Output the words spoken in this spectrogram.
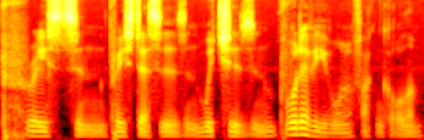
priests and priestesses and witches and whatever you want to fucking call them.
